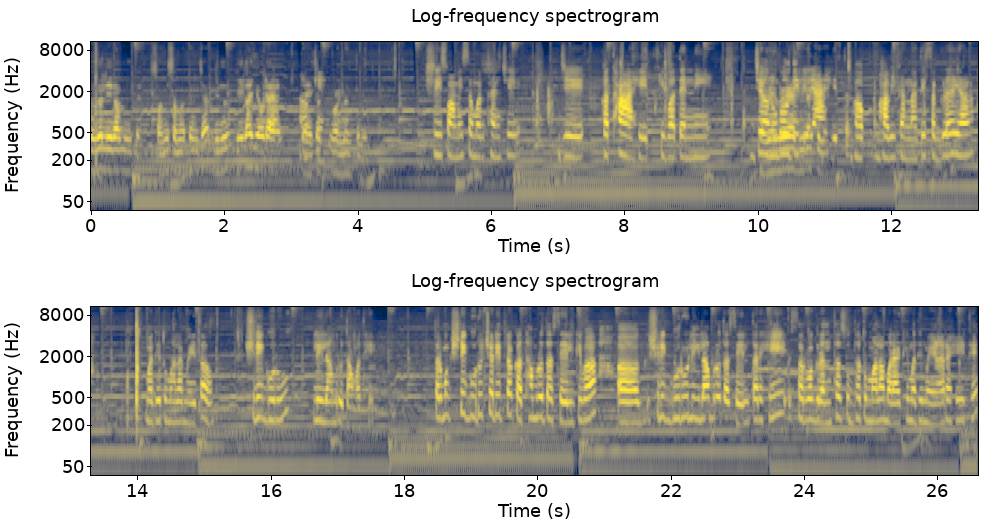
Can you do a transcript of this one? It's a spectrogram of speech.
गुरु लीलामृत आहे स्वामी समर्थांच्या लीला जेवढ्या आहेत त्या ओके. याच्यात वर्णन केलं श्री स्वामी समर्थांचे जे कथा आहेत किंवा त्यांनी जे अनुभव दिलेले लीला आहेत भाविकांना ते सगळं या मध्ये तुम्हाला मिळतं. श्री गुरु लीलामृतामध्ये. तर मग श्री गुरुचरित्र कथामृत असेल किंवा श्री गुरु लीलामृत असेल तर हे सर्व ग्रंथ सुद्धा तुम्हाला मराठीमध्ये मिळणार आहे इथे.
